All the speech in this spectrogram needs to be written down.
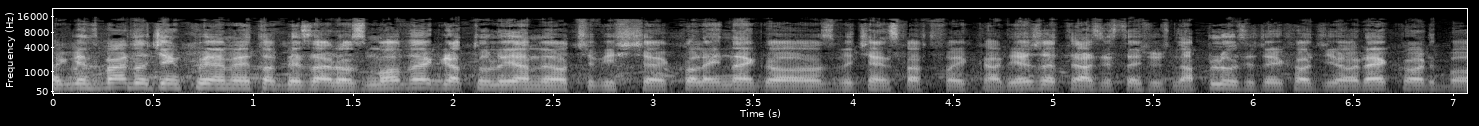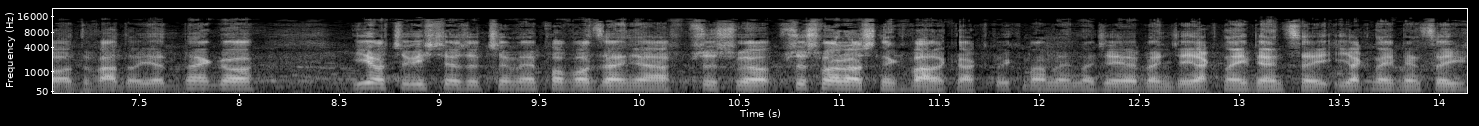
Tak więc bardzo dziękujemy Tobie za rozmowę. Gratulujemy oczywiście kolejnego zwycięstwa w Twojej karierze. Teraz jesteś już na plus, jeżeli chodzi o rekord, bo 2 do 1. I oczywiście życzymy powodzenia w przyszło, przyszłorocznych walkach, których mamy nadzieję będzie jak najwięcej i jak najwięcej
